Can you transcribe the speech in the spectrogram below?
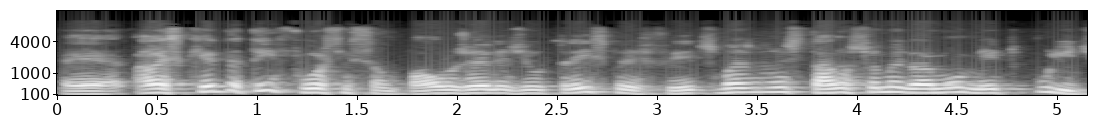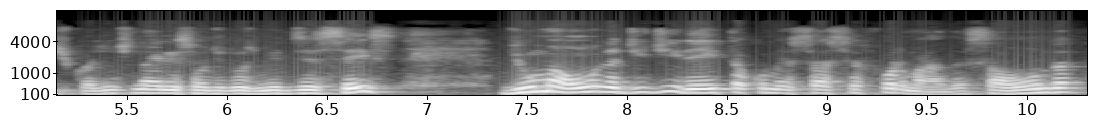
É, a esquerda tem força em São Paulo, já elegeu três prefeitos, mas não está no seu melhor momento político. A gente, na eleição de 2016, viu uma onda de direita começar a ser formada. Essa onda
